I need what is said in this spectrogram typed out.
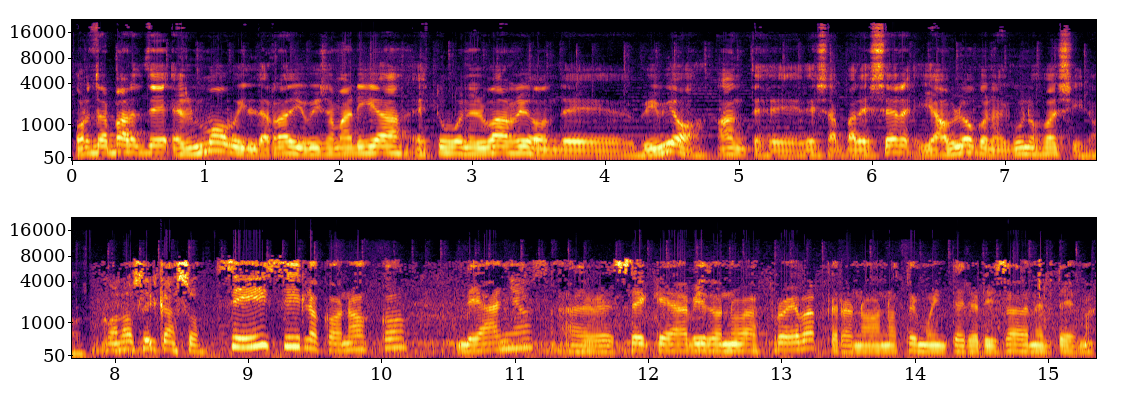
Por otra parte, el móvil de Radio Villa María estuvo en el barrio donde vivió antes de desaparecer y habló con algunos vecinos. ¿Conoce el caso? Sí, sí, lo conozco de años. sé que ha habido nuevas pruebas, pero no, no estoy muy interiorizada en el tema.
